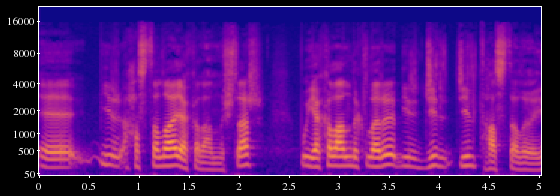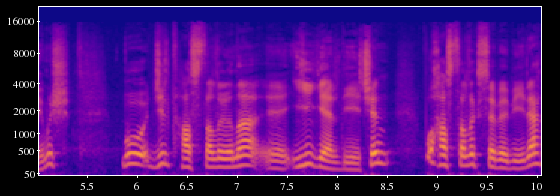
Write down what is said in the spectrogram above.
e, bir hastalığa yakalanmışlar. Bu yakalandıkları bir cilt, cilt hastalığıymış. Bu cilt hastalığına e, iyi geldiği için bu hastalık sebebiyle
